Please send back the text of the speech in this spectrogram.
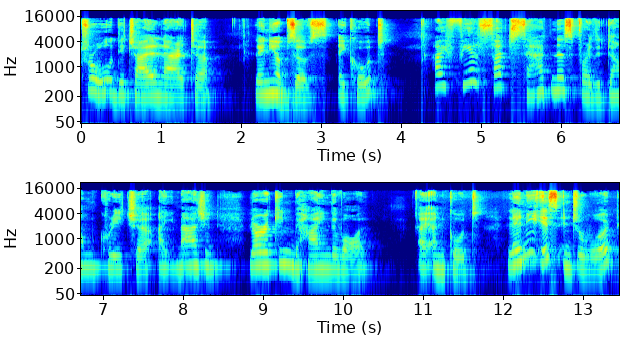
through the child narrator. Lenny observes, I quote, I feel such sadness for the dumb creature I imagine lurking behind the wall. I unquote. Lenny is introvert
